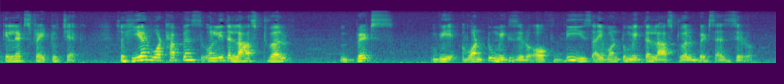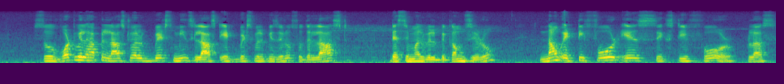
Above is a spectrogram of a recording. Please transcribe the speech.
okay let's try to check. So here what happens only the last 12 bits we want to make 0 of these I want to make the last 12 bits as 0 so what will happen last 12 bits means last 8 bits will be 0 so the last decimal will become 0 now 84 is 64 plus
